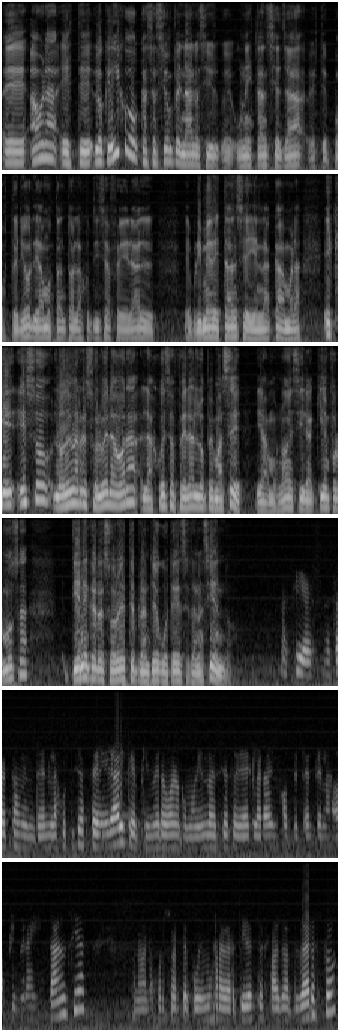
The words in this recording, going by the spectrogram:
Eh, ahora, este, lo que dijo Casación Penal, es decir, eh, una instancia ya este, posterior, digamos, tanto a la justicia federal de primera instancia y en la Cámara, es que eso lo debe resolver ahora la jueza federal López Macé, digamos, ¿no? Es decir, aquí en Formosa tiene que resolver este planteo que ustedes están haciendo. Así es, exactamente. En la justicia federal, que primero, bueno, como bien lo decía, se había declarado incompetente en las dos primeras instancias, bueno, ahora por suerte pudimos revertir este fallo adverso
